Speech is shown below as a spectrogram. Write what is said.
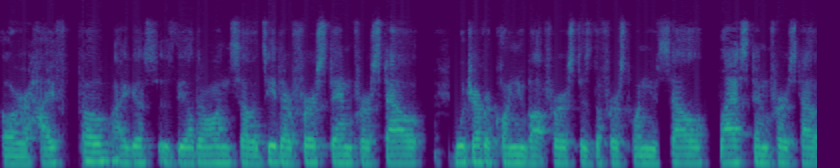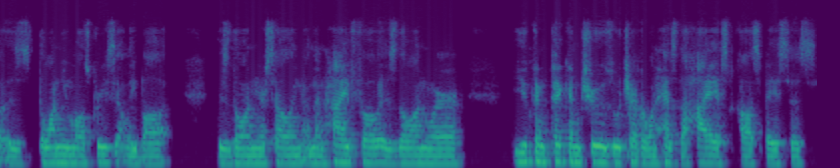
or HIFO, I guess is the other one. So it's either first in, first out. Whichever coin you bought first is the first one you sell. Last in, first out is the one you most recently bought, is the one you're selling. And then HIFO is the one where you can pick and choose whichever one has the highest cost basis.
